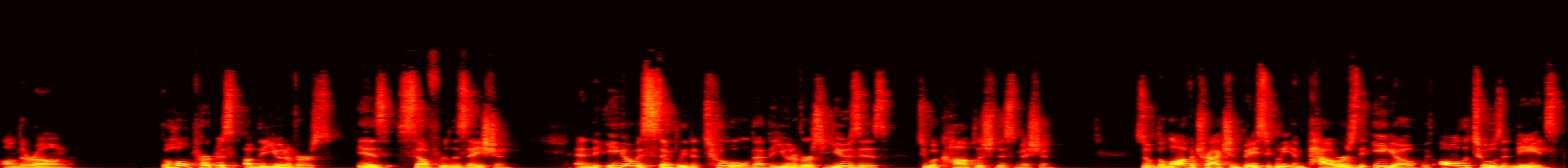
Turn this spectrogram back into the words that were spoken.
on their own. The whole purpose of the universe is self realization, and the ego is simply the tool that the universe uses to accomplish this mission. So, the law of attraction basically empowers the ego with all the tools it needs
